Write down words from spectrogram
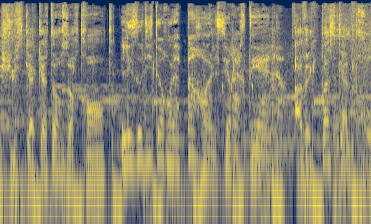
Jusqu'à 14h30 Les auditeurs ont la parole sur RTL. avec Pascal Pro.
